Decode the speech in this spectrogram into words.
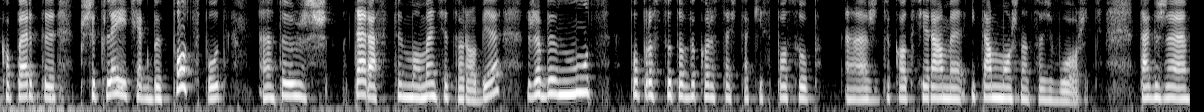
koperty przykleić jakby pod spód, to już teraz w tym momencie to robię, żeby móc po prostu to wykorzystać w taki sposób, e, że tylko otwieramy i tam można coś włożyć. Także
